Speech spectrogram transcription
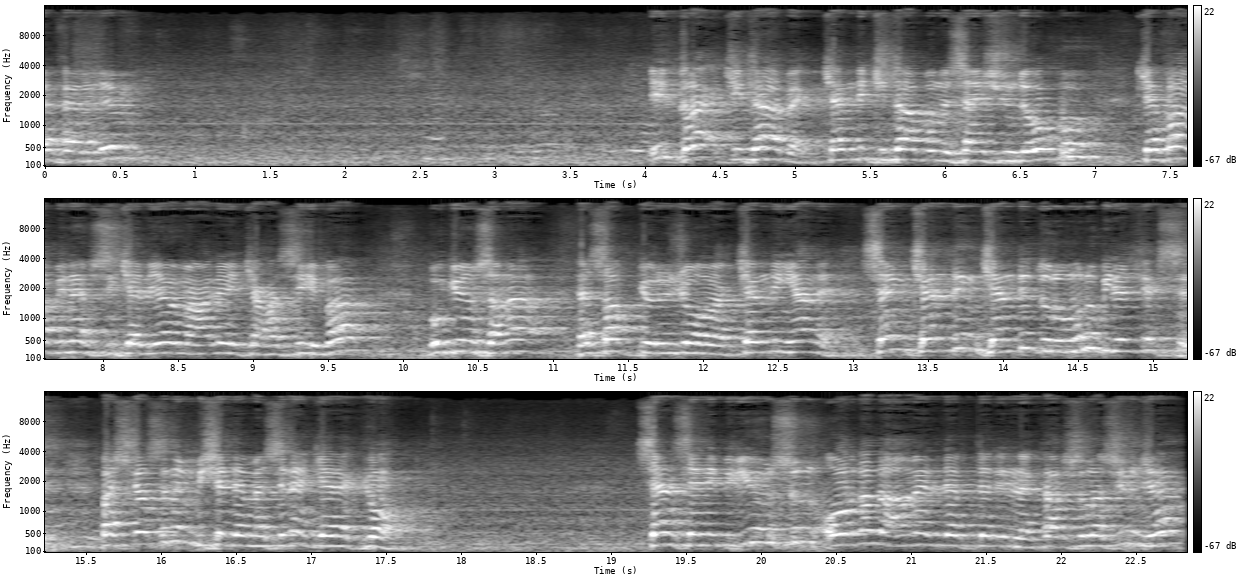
Efendim İkra kitabek. Kendi kitabını sen şimdi oku. Kefa bi nefsike liyevme aleyke hasiba. Bugün sana hesap görücü olarak kendin yani sen kendin kendi durumunu bileceksin. Başkasının bir şey demesine gerek yok. Sen seni biliyorsun. Orada da amel defterinle karşılaşınca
